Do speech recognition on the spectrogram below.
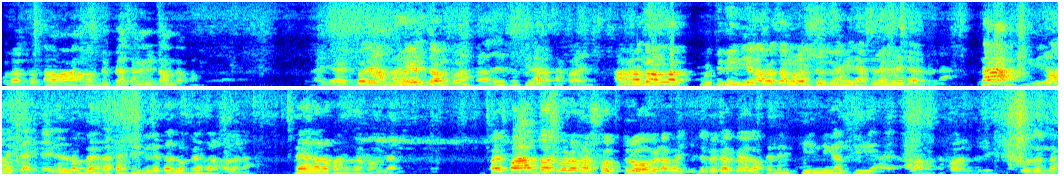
ওগুলা তো আমার এখন আপনি বেচা কিনে দাম দেখান? একবারে রেট দাম কম। আপনারা যেহেতু কেনা বেচা করেন আমরা তো আল্লাহ প্রতিদিন কেনা বেচা করার সুযোগ চাহিদা করে পারবেন না। না! দিদির অনেক চাহিদা এই জন্য নব্বই হাজার টাকা দিলে তার নব্বই হাজার হবে না। দেন আরও পাঁচ হাজার কম দেন। ভাই পাঁচ দশ করে আপনার শত্রু হবে না ভাই এটা বেকার পেলাম তাহলে কি নিগাল কি আলাদা করেন বুঝলেন না?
